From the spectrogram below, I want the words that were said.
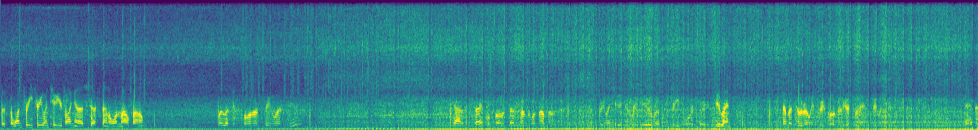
That's the 13312, you're flying a Cessna on a one mile funnel. We're looking for 312. Got him inside, we'll follow steps on one mile phone. 312, number 2, Two lane. Number two, runway 34, clear to land 312. And then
